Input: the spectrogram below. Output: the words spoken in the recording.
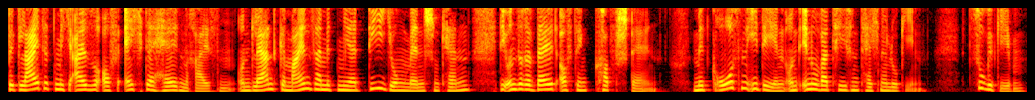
Begleitet mich also auf echte Heldenreisen und lernt gemeinsam mit mir die jungen Menschen kennen, die unsere Welt auf den Kopf stellen. Mit großen Ideen und innovativen Technologien. Zugegeben,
